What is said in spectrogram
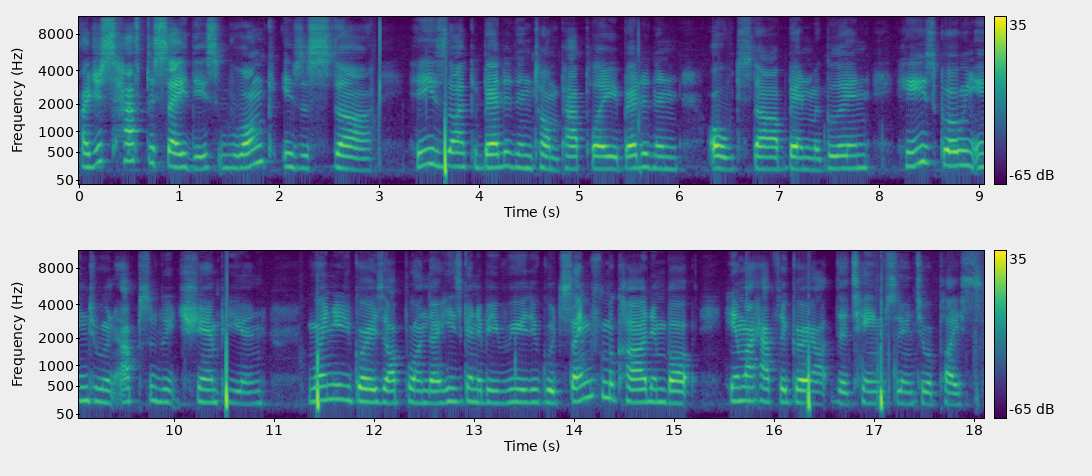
I just have to say this. Ronke is a star. He's like better than Tom Papley, better than old star Ben McGlynn. He's growing into an absolute champion when he grows up one day, he's going to be really good. Same with McCartan, but he might have to go out the team soon to replace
